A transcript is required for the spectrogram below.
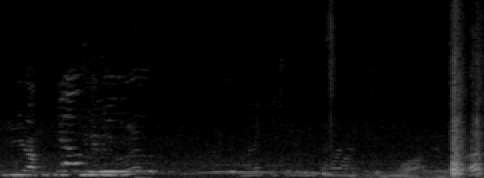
কি এত তুমি কি লিখে দিবে অনেক কিছু লিখেছি আমার অনেক কিছু হ্যাঁ?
